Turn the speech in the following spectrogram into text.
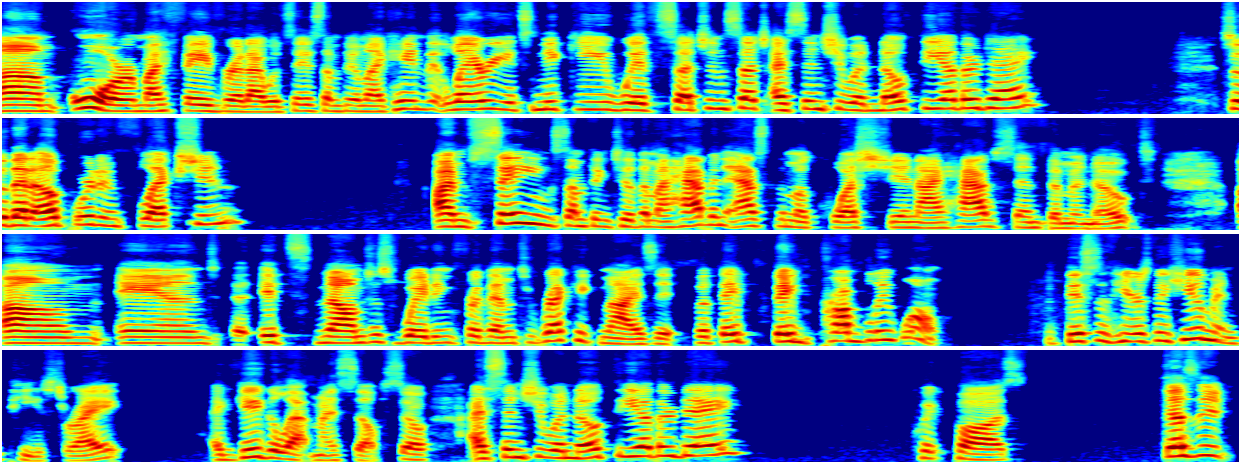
Um, or my favorite, I would say something like, hey, Larry, it's Nikki with such and such. I sent you a note the other day. So that upward inflection, I'm saying something to them. I haven't asked them a question. I have sent them a note. Um, and it's now I'm just waiting for them to recognize it, but they they probably won't. But this is here's the human piece, right? I giggle at myself. So I sent you a note the other day. Quick pause. Does it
